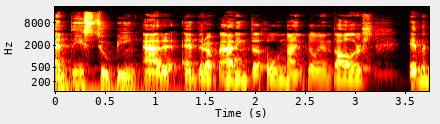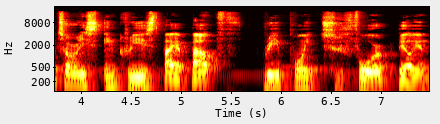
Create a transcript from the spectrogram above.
and these two being added ended up adding the whole $9 billion. Inventories increased by about $3.4 billion.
